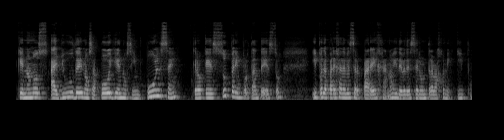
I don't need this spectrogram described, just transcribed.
que no nos ayude, nos apoye, nos impulse? Creo que es súper importante esto. Y pues la pareja debe ser pareja, ¿no? Y debe de ser un trabajo en equipo.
